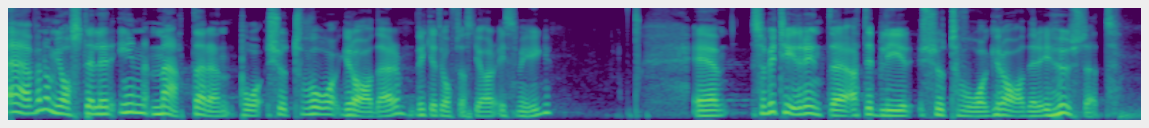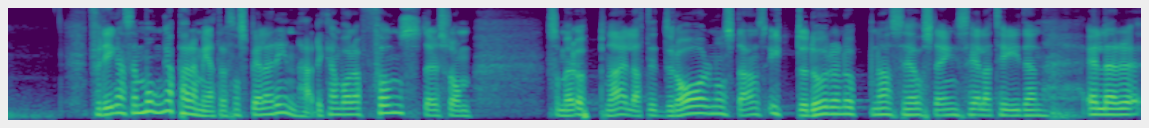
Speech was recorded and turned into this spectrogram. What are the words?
även om jag ställer in mätaren på 22 grader, vilket jag oftast gör i smyg, eh, så betyder det inte att det blir 22 grader i huset. För det är ganska många parametrar som spelar in här. Det kan vara fönster som, som är öppna eller att det drar någonstans. Ytterdörren öppnas och stängs hela tiden. Eller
